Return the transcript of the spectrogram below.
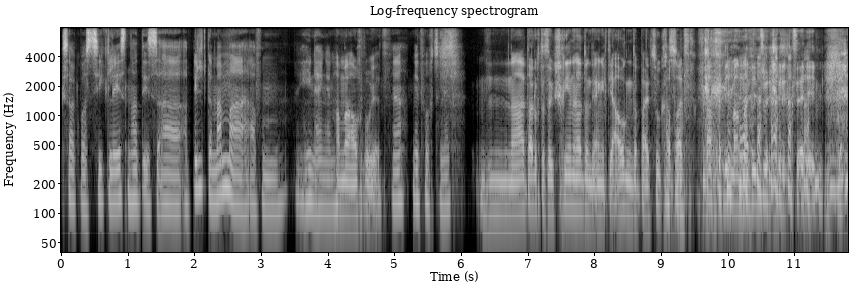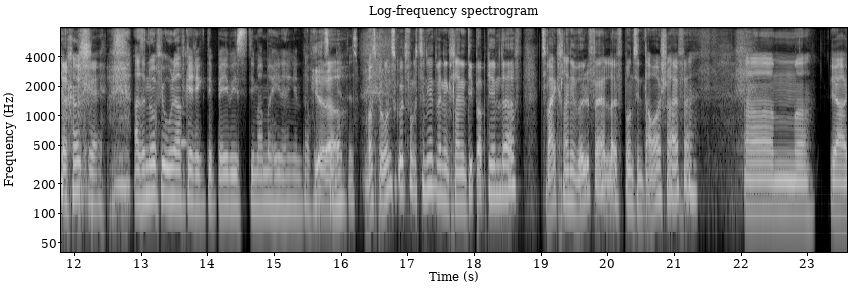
gesagt, was sie gelesen hat, ist äh, ein Bild der Mama auf dem Hinhängen. Haben wir auch probiert. Ja, nicht funktioniert. Na, dadurch, dass er geschrien hat und eigentlich die Augen dabei zugehabt so. hat, hat er die Mama nicht wirklich gesehen. Okay. Also nur für unaufgeregte Babys die Mama hinhängen, da Genau. funktioniert das. Was bei uns gut funktioniert, wenn ich einen kleinen Tipp abgeben darf: Zwei kleine Wölfe läuft bei uns in Dauerschleife. Ähm, ja,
